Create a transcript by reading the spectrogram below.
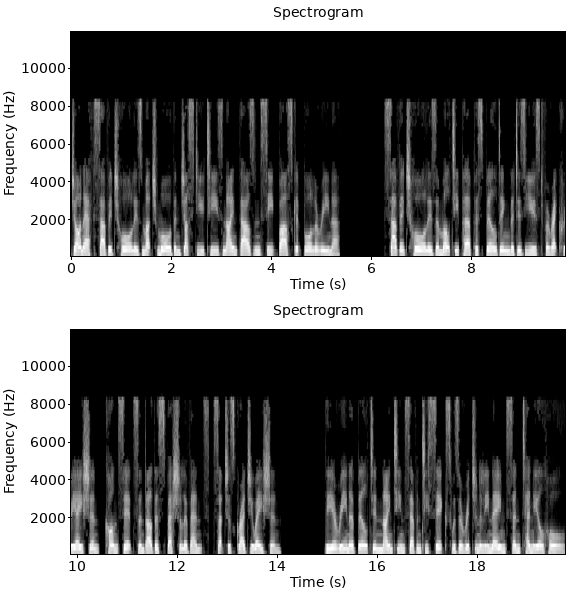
John F. Savage Hall is much more than just UT's 9,000-seat basketball arena. Savage Hall is a multi-purpose building that is used for recreation, concerts and other special events, such as graduation. The arena built in 1976 was originally named Centennial Hall.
